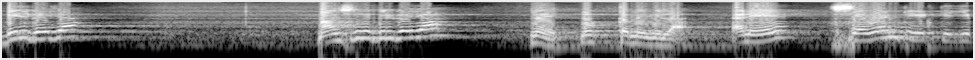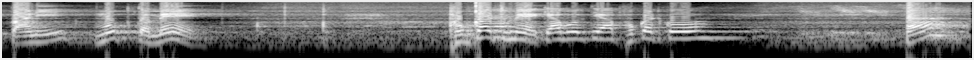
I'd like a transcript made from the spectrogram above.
बिल भेजा? मानसून ने बिल भेजा? नहीं, मुफ़्त में मिला। यानी सेवेंटी एट के जी पानी मुफ़्त में। फुकट में, क्या बोलते हैं आप फुकट को? हाँ?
